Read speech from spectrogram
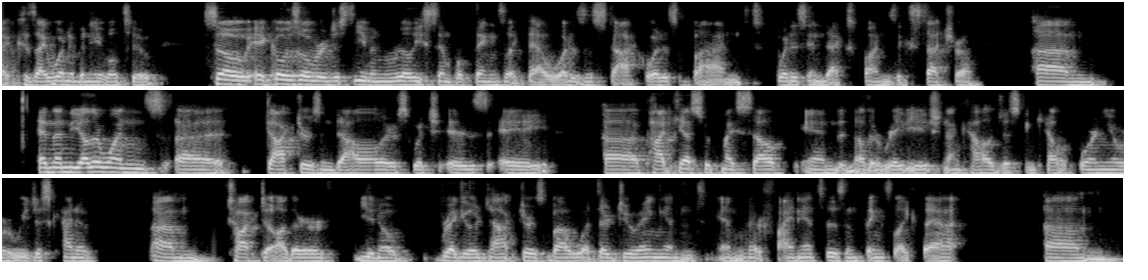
because uh, i wouldn't have been able to so it goes over just even really simple things like that. What is a stock? What is a bond? What is index funds, etc. Um, and then the other one's uh, Doctors and Dollars, which is a uh, podcast with myself and another radiation oncologist in California, where we just kind of um, talk to other, you know, regular doctors about what they're doing and and their finances and things like that. Um,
